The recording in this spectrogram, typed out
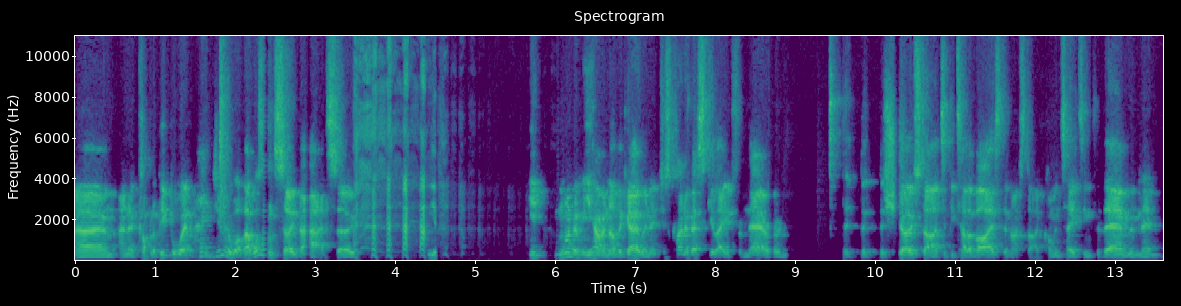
Um, and a couple of people went, Hey, do you know what? That wasn't so bad. So you, you, why don't we have another go? And it just kind of escalated from there. And the, the, the show started to be televised, and I started commentating for them. And then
